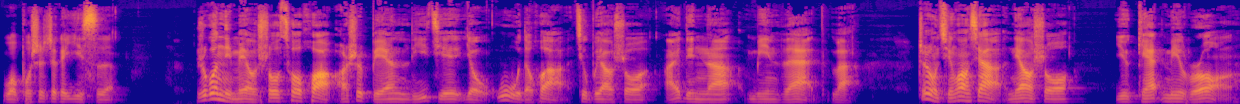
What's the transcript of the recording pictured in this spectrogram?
我不是这个意思。如果你没有说错话，而是别人理解有误的话，就不要说 I did not mean that 了。这种情况下，你要说 You get me wrong.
